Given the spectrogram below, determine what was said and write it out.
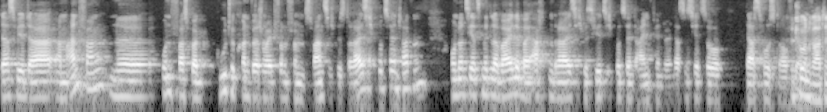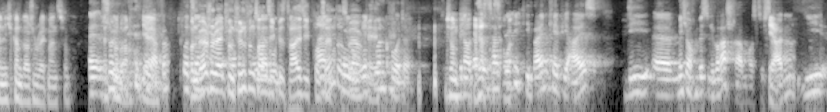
dass wir da am Anfang eine unfassbar gute Conversion Rate von 25 bis 30 Prozent hatten und uns jetzt mittlerweile bei 38 bis 40 Prozent einpendeln. Das ist jetzt so das, wo es drauf ist. Retourenrate, nicht Conversion Rate meinst du? Äh, Entschuldigung. Ja, ja. Conversion Rate von 25 bis 30 Prozent, das wäre okay. Retourenquote. genau, das, ja, das sind tatsächlich die beiden KPIs, die äh, mich auch ein bisschen überrascht haben, musste ich sagen, ja. wie,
